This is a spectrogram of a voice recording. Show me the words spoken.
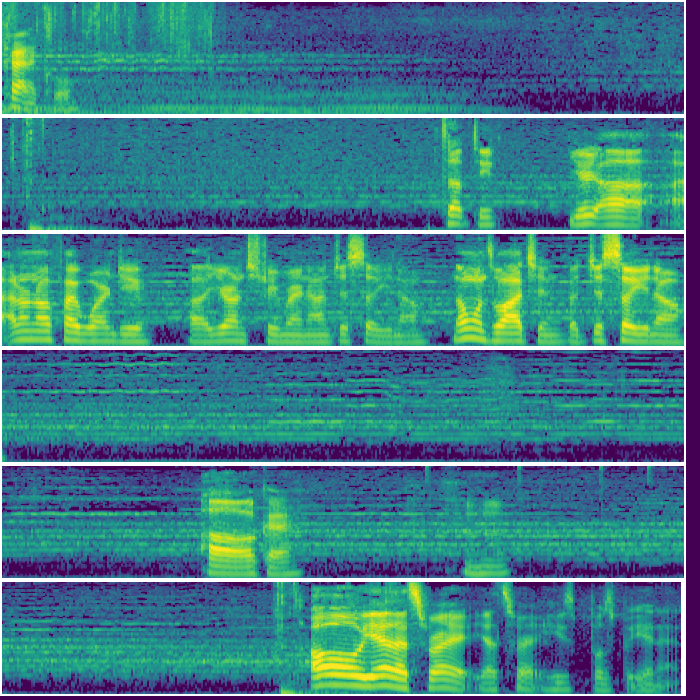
Kind of cool. What's up, dude? You're uh, I don't know if I warned you. Uh, you're on stream right now, just so you know. No one's watching, but just so you know. Oh, okay. Mhm. Oh yeah, that's right. That's right. He's supposed to be in it.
